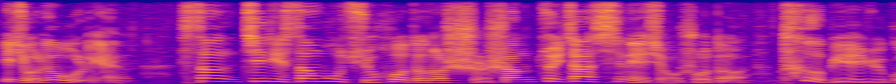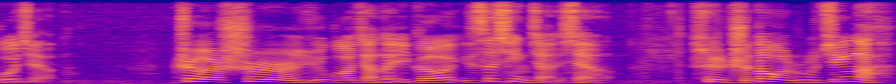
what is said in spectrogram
一九六五年，《三基地三部曲》获得了史上最佳系列小说的特别雨果奖，这是雨果奖的一个一次性奖项，所以直到如今啊，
